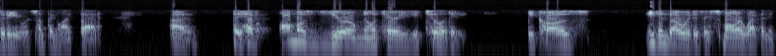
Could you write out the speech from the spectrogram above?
city or something like that. Uh, they have almost zero military utility because even though it is a smaller weapon, it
